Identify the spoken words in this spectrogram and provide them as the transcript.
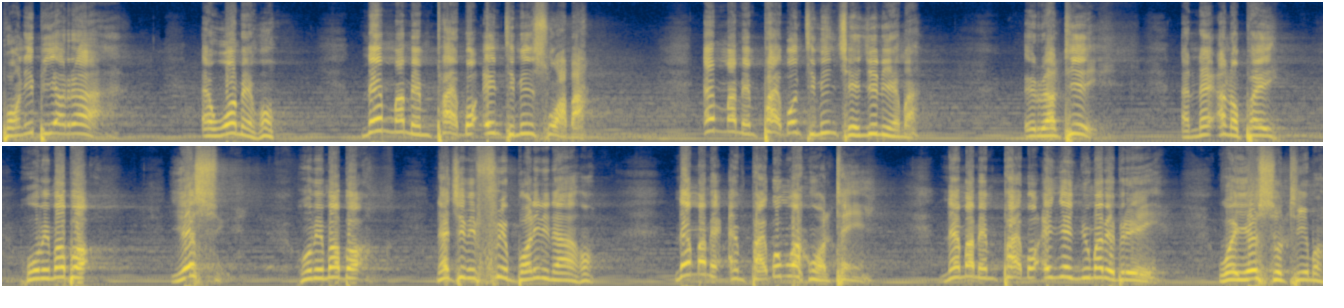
bɔne biara a ɛwɔ me ho. Na ɛma me mpaebɔ ɛntumi nso aba. Ɛma me mpaebɔ ntumi nkyɛngye nneɛma. Awuradie ɛnɛ anɔpa me mmɔbɔ. Yesu hu me mmɔbɔ na gye me firi bɔne nyinaa ho. Na ɛma me mpaebɔ mu ahoɔden na ɛma me mpaebɔ ɛnyɛ nnwuma bebree wɔ yesu din mu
